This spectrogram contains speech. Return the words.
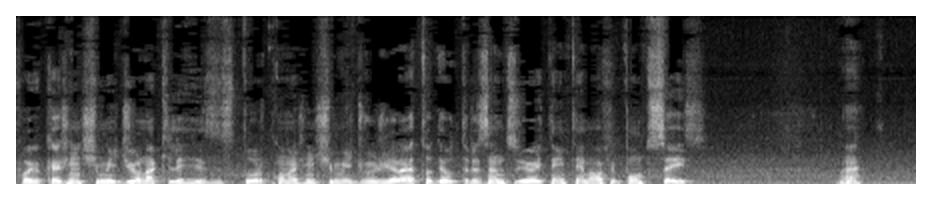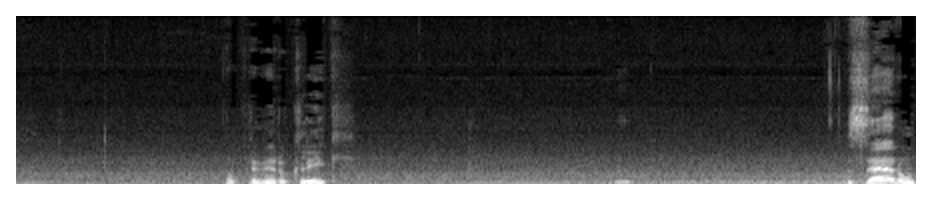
Foi o que a gente mediu naquele resistor, quando a gente mediu direto, deu 389.6, né? O primeiro clique. 0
